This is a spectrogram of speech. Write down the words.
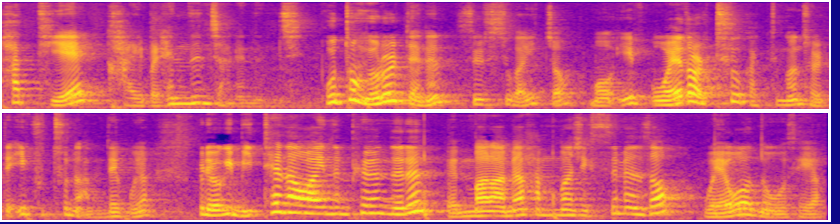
파티에 가입을 했는지 안 했는지. 보통 이럴 때는 쓸 수가 있죠. 뭐 if whether to 같은 건 절대 if to는 안 되고요. 그리고 여기 밑에 나와 있는 표현들은 웬만하면 한 번씩 쓰면서 외워 놓으세요.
